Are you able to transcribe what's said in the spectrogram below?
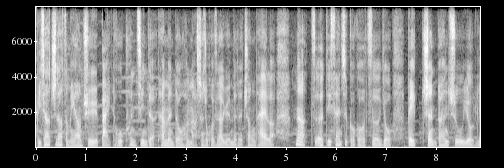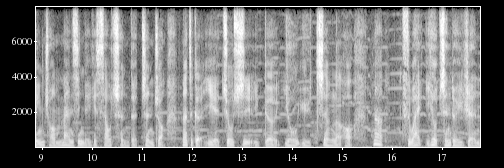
比较知道怎么样去摆脱困境的，他们都很马上。就恢复到原本的状态了。那则第三只狗狗则有被诊断出有临床慢性的一个消沉的症状。那这个也就是一个忧郁症了哦。那此外也有针对人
